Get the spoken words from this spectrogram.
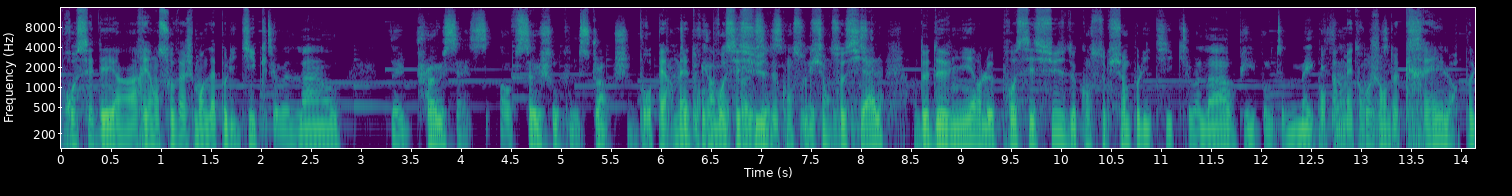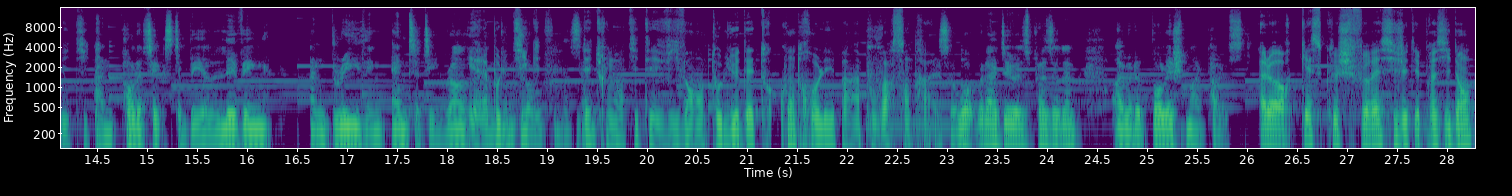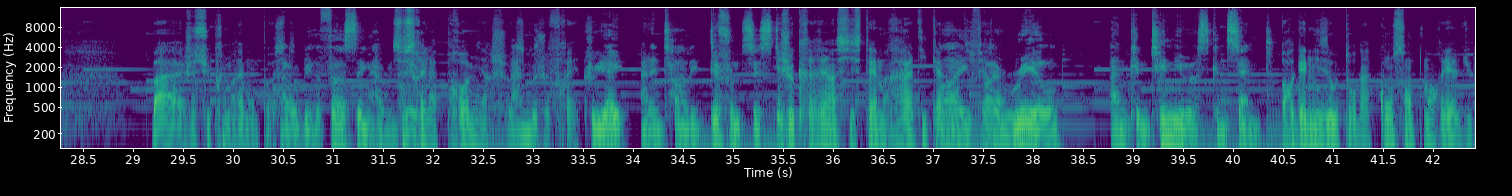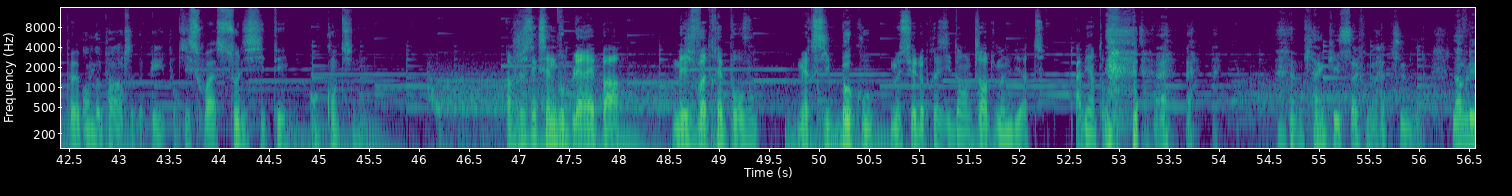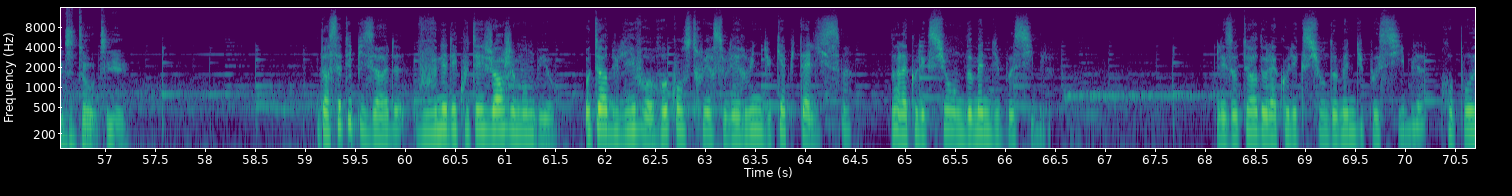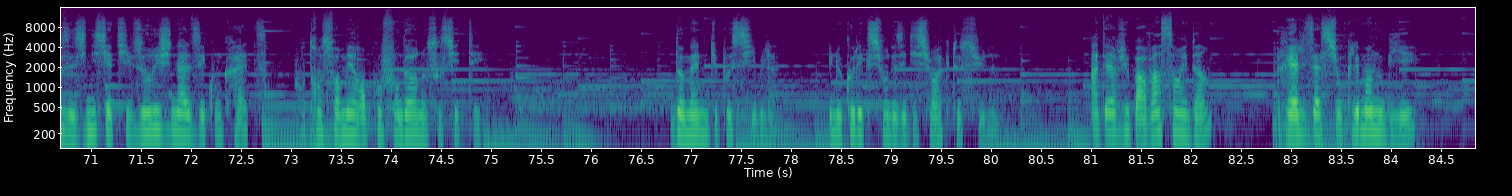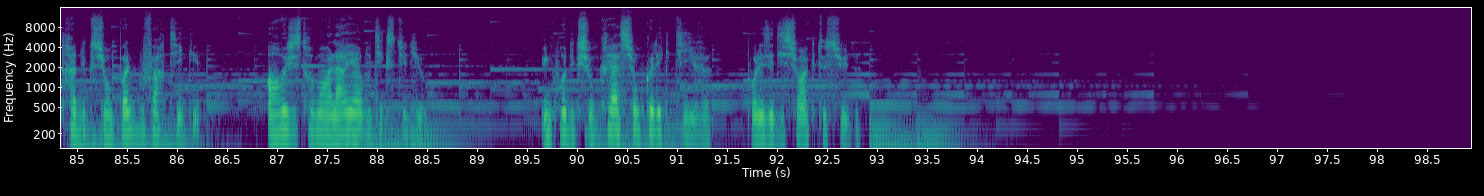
Procéder à un réensauvagement de la politique pour permettre au processus de construction sociale de devenir le processus de construction politique, pour permettre aux gens de créer leur politique. et à la politique d'être une entité vivante au lieu d'être contrôlée par un pouvoir central. Alors, qu'est-ce que je ferais si j'étais président? Bah, je supprimerai mon poste. Ce serait la première chose que je ferais. Et je créerais un système radicalement différent. Organisé autour d'un consentement réel du peuple qui soit sollicité en continu. Alors je sais que ça ne vous plairait pas, mais je voterai pour vous. Merci beaucoup, monsieur le président George Monbiot. À bientôt. Thank you so much. Lovely to talk to you. Dans cet épisode, vous venez d'écouter Georges Monbiot, auteur du livre Reconstruire sur les ruines du capitalisme, dans la collection Domaine du possible. Les auteurs de la collection Domaine du possible proposent des initiatives originales et concrètes pour transformer en profondeur nos sociétés. Domaine du possible, une collection des éditions Actes Sud. Interview par Vincent Hédin, réalisation Clément Nouguier, traduction Paul Bouffartigue, enregistrement à l'arrière-boutique studio une production création collective pour les éditions Actes Sud.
